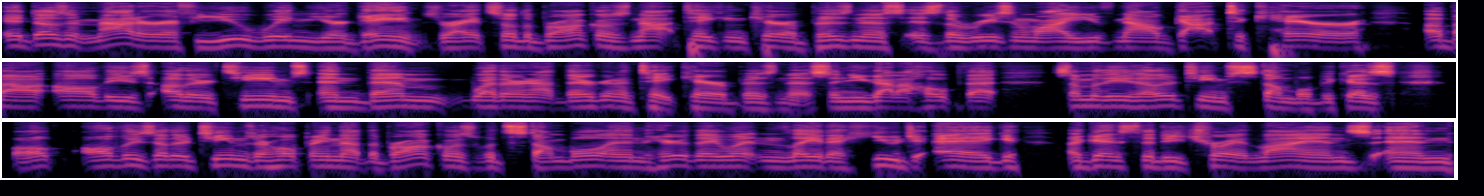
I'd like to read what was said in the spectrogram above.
it doesn't matter if you win your games, right? So the Broncos not taking care of business is the reason why you've now got to care about all these other teams and them whether or not they're going to take care of business. And you got to hope that some of these other teams stumble because well, all these other teams are hoping that the Broncos would stumble and here they went and laid a huge egg against the Detroit Lions and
